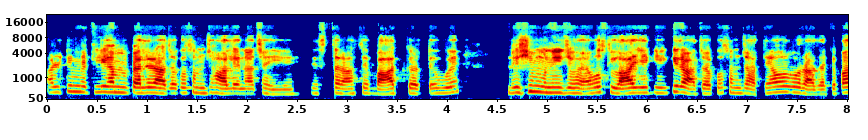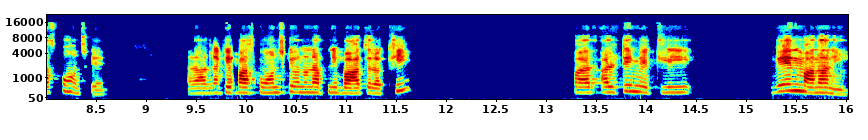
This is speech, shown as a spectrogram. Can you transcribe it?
अल्टीमेटली हमें पहले राजा को समझा लेना चाहिए। इस तरह से बात करते हुए ऋषि मुनि जो है, वो सलाह ये की कि राजा को समझाते हैं और वो राजा के पास पहुँच गए। राजा के पास पहुँच के उन्होंने अपनी बात रखी, पर अल्टीमेटली वेन माना नहीं।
